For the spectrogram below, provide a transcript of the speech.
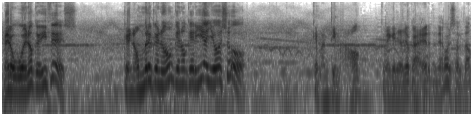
Pero bueno, ¿qué dices? Que no, hombre, que no, que no quería yo eso. Que me han timado. Que me quería yo caer, tendría que haber saltado.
